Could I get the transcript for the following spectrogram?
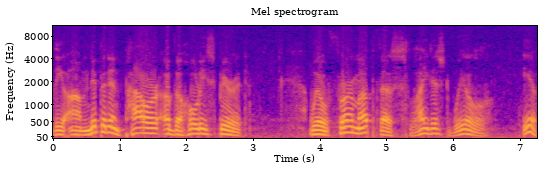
the omnipotent power of the Holy Spirit will firm up the slightest will if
